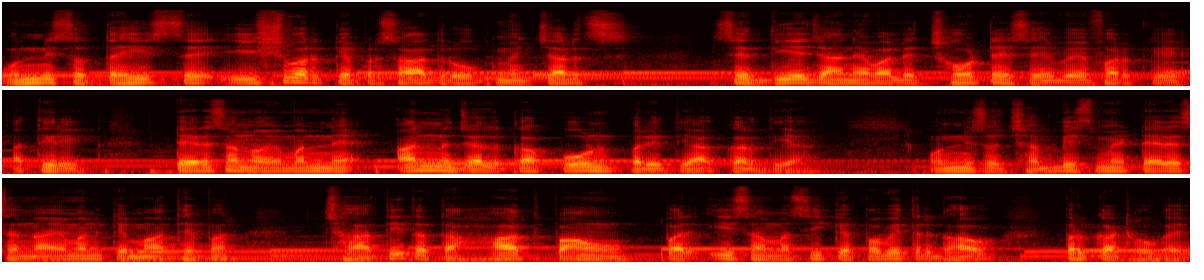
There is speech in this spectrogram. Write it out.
1923 से ईश्वर के प्रसाद रूप में चर्च से दिए जाने वाले छोटे से वेफर के अतिरिक्त टेरेसा नोयमन ने अन्न जल का पूर्ण परित्याग कर दिया। 1926 में टेरेसा नायमन के माथे पर छाती तथा हाथ पांवों पर ईसा मसीह के पवित्र घाव प्रकट हो गए।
